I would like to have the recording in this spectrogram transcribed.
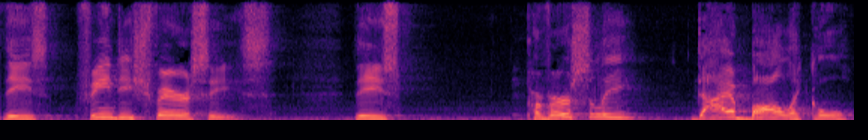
these fiendish Pharisees, these perversely diabolical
